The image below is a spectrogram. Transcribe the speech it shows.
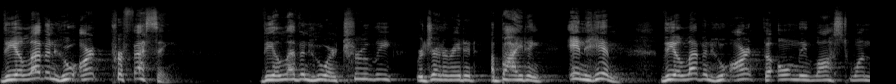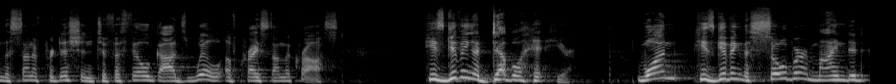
The 11 who aren't professing. The 11 who are truly regenerated, abiding in him. The 11 who aren't the only lost one, the son of perdition, to fulfill God's will of Christ on the cross. He's giving a double hit here. One, he's giving the sober minded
